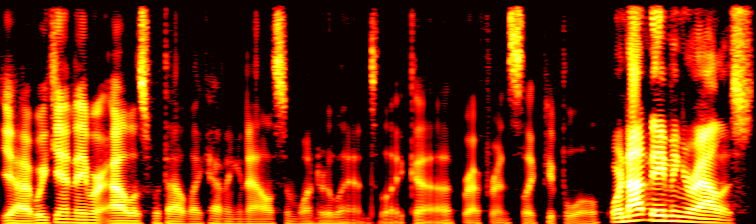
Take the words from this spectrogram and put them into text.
Yeah, we can't name her Alice without like having an Alice in Wonderland like uh, reference. Like people will. We're not naming her Alice.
